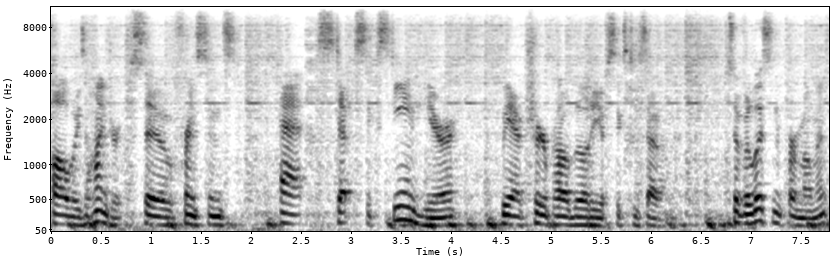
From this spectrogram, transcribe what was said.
always 100. So for instance, at step 16 here, we have trigger probability of 67. So if we listen for a moment,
